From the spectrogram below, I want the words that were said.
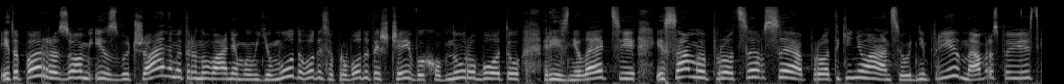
І тепер разом із звичайними тренуваннями йому доводиться проводити ще й виховну роботу, різні лекції. І саме про це все, про такі нюанси у Дніпрі нам розповість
